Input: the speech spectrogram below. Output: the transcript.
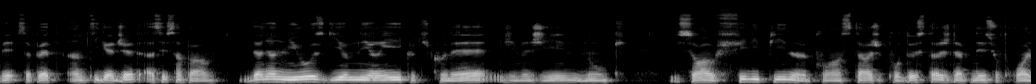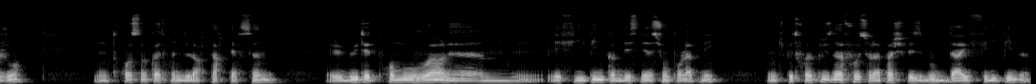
Mais ça peut être un petit gadget assez sympa. Dernière news, Guillaume Néry, que tu connais, j'imagine. Donc, il sera aux Philippines pour un stage, pour deux stages d'apnée sur trois jours, donc 390 dollars par personne. Et le but est de promouvoir les Philippines comme destination pour l'apnée. Donc tu peux trouver plus d'infos sur la page Facebook Dive Philippines.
